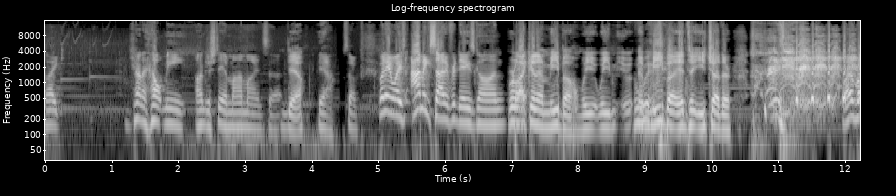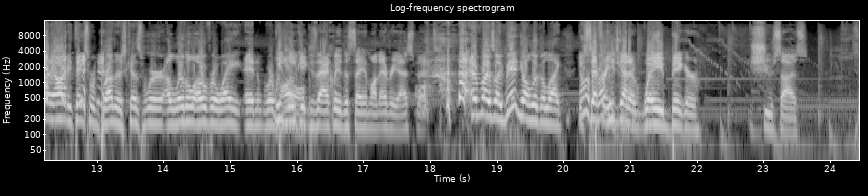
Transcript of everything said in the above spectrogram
Like, you kind of help me understand my mindset. yeah, Yeah. So, but anyways, I'm excited for Days Gone. we're like an amoeba. We we amoeba into each other. Well, everybody already thinks we're brothers because we're a little overweight and we're We bald. look exactly the same on every aspect, Everybody's like, man, y'all look alike. Y'all except for brothers, he's got a right?" way bigger shoe size.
